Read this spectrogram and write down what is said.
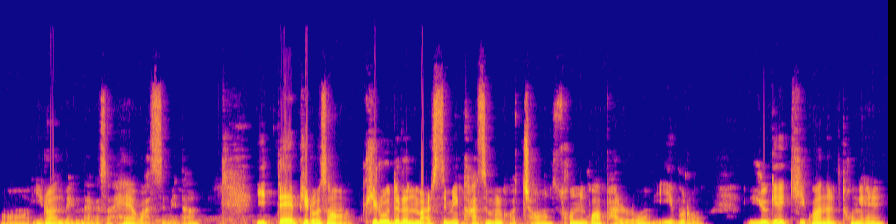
어, 이러한 맥락에서 해왔습니다. 이때 비로소 귀로 들은 말씀이 가슴을 거쳐 손과 발로 입으로 육의 기관을 통해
